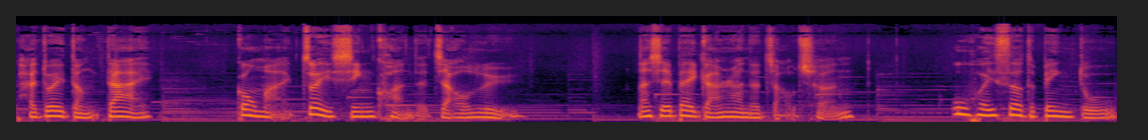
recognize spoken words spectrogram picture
排队等待购买最新款的焦虑。那些被感染的早晨，雾灰色的病毒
